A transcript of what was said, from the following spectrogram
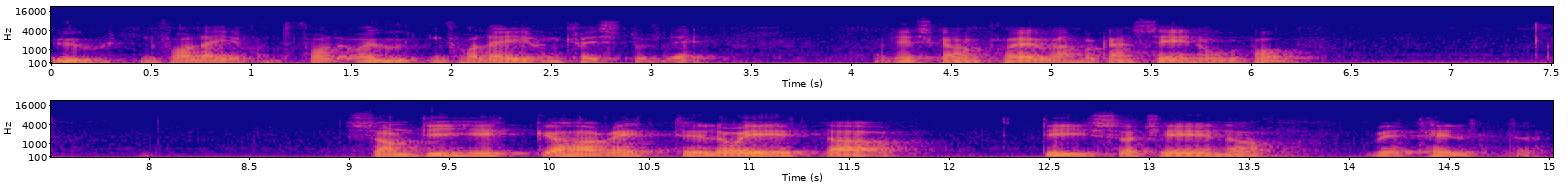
utenfor leiren, for det var utenfor leiren Kristus led. Og det skal han prøve om vi kan se noe på. Som de ikke har rett til å ete av, de som tjener ved teltet.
